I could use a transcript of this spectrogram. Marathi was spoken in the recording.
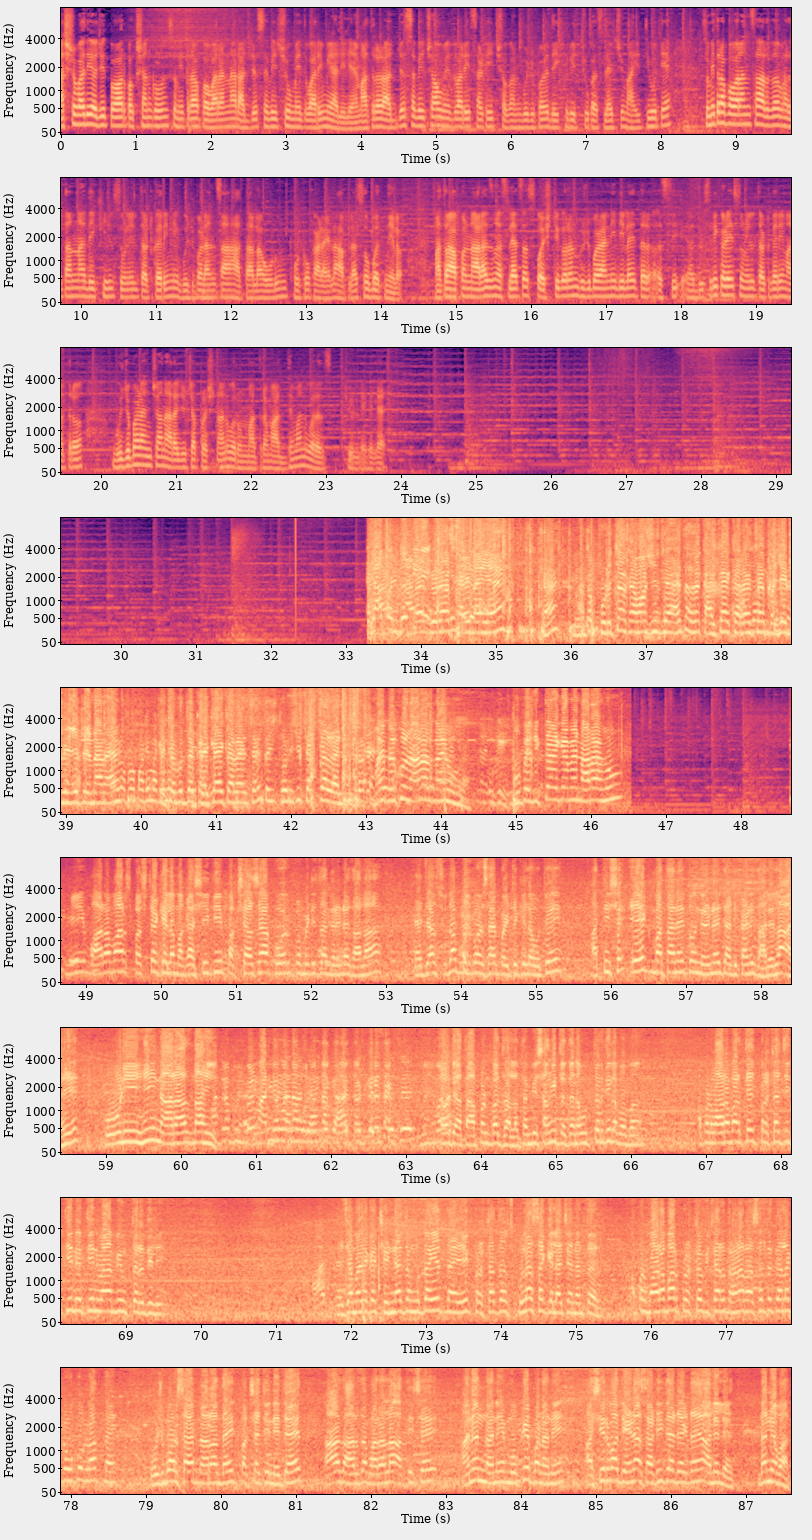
राष्ट्रवादी अजित पवार पक्षांकडून सुमित्रा पवारांना राज्यसभेची उमेदवारी मिळालेली आहे. मात्र राज्यसभेच्या उमेदवारीसाठी छगन भुजबळ देखील इच्छुक असल्याची माहिती होते सुमित्रा पवारांचा अर्ज भरताना देखील सुनील तटकरींनी भुजबळांचा हाताला ओढून फोटो काढायला आपल्यासोबत नेलं. मात्र आपण नाराज नसल्याचं स्पष्टीकरण भुजबळांनी दिलंय तर असी दुसरीकडे सुनील तटकरे मात्र भुजबळांच्या नाराजीच्या प्रश्नांवरून मात्र माध्यमांवरच चिडले गेले आहेत. बिराज काही नाही आहे काय आता पुढच्या कामाशी जे आहेत आता काय काय करायचं आहे बजेट बिजेट येणार आहे त्याच्याबद्दल काय काय करायचं आहे त्याची थोडीशी चर्चा झाली. मैं बिल्कुल नाराज नाही हूँ मुंह पे दिखता है कि? मैं नाराज हूँ मी वारंवार स्पष्ट केलं मगाशी की पक्षाच्या कोर कमिटीचा निर्णय झाला. त्याच्यात सुद्धा भुजबळ साहेब बैठकीला होते. अतिशय एक मताने तो निर्णय त्या ठिकाणी झालेला आहे. कोणीही नाराज नाही. जाऊ दे आता आपण बस झालं. तर मी सांगितलं त्यांना उत्तर दिलं बाबा. आपण वारंवार तेच प्रश्नाची तीन तीन वेळा मी उत्तरं दिली. याच्यामध्ये काही चिडण्याचा मुद्दा येत नाही. एक प्रश्नाचा खुलासा केल्याच्यानंतर आपण वारंवार प्रश्न विचारत राहणार असेल तर त्याला काही उपयोग राहत नाही. भुजबळ साहेब नाराज नाहीत पक्षाचे नेते आहेत. आज अर्ज भरायला अतिशय आनंदाने मोकेपणाने आशीर्वाद देण्यासाठी त्या ठिकाणी आलेले आहेत. धन्यवाद.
